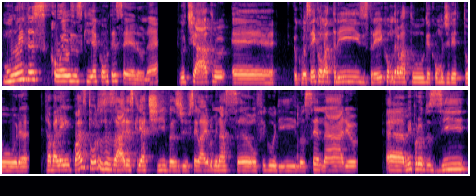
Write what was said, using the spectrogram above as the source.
muitas coisas que aconteceram, né? No teatro, é... eu comecei como atriz, estrei como dramaturga, como diretora, trabalhei em quase todas as áreas criativas de, sei lá, iluminação, figurino, cenário, uh, me produzi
